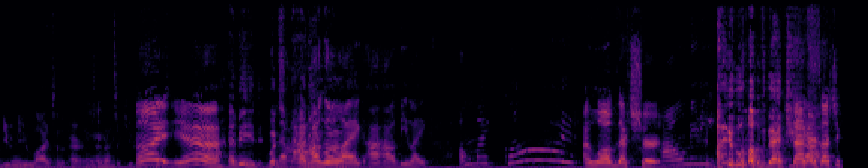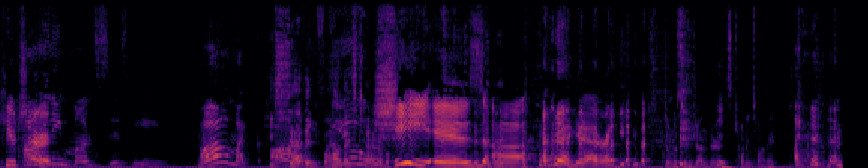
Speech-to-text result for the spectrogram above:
You you lied to the parents. Yeah. and that's a cute. I yeah I mean, what's No, how I, do I'll you? go uh, like I, I'll be like, oh my god, I love that shirt how many? I love that shirt. that's such a cute How shirt how many months is he? Oh my god, He's seven. he's Wow, that's huge. terrible. she is uh yeah, right. Don't assume gender. It's 2020.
